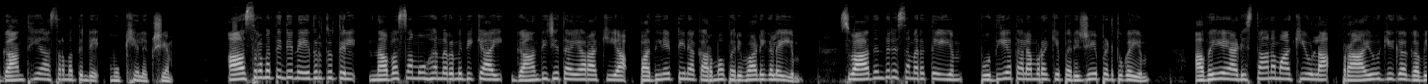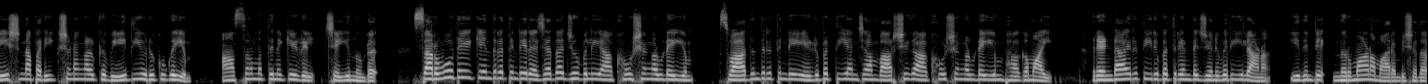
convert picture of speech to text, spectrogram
ഗാന്ധി ആശ്രമത്തിന്റെ മുഖ്യ ലക്ഷ്യം. ആശ്രമത്തിന്റെ നേതൃത്വത്തിൽ നവസമൂഹ നിർമ്മിതിക്കായി ഗാന്ധിജി തയ്യാറാക്കിയ പതിനെട്ടിന കർമ്മപരിപാടികളെയും സ്വാതന്ത്ര്യസമരത്തെയും പുതിയ തലമുറയ്ക്ക് പരിചയപ്പെടുത്തുകയും അവയെ അടിസ്ഥാനമാക്കിയുള്ള പ്രായോഗിക ഗവേഷണ പരീക്ഷണങ്ങൾക്ക് വേദിയൊരുക്കുകയും ആശ്രമത്തിന് കീഴിൽ ചെയ്യുന്നുണ്ട്. സർവോദയ കേന്ദ്രത്തിന്റെ രജത ജൂബിലി ആഘോഷങ്ങളുടെയും സ്വാതന്ത്ര്യത്തിന്റെ എഴുപത്തിയഞ്ചാം വാർഷികാഘോഷങ്ങളുടെയും ഭാഗമായി രണ്ടായിരത്തി ഇരുപത്തിരണ്ട് ജനുവരിയിലാണ് ഇതിന്റെ നിർമ്മാണം ആരംഭിച്ചത്.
